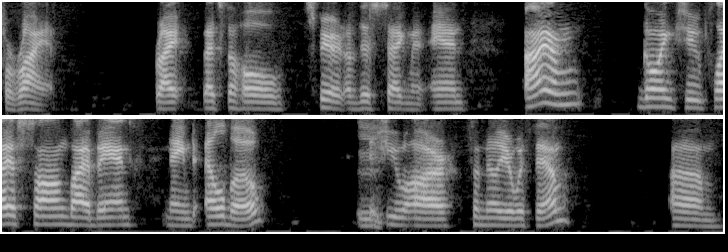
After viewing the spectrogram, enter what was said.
for Ryan, right? That's the whole spirit of this segment. And I am going to play a song by a band named Elbow, Mm. if you are familiar with them. Um,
